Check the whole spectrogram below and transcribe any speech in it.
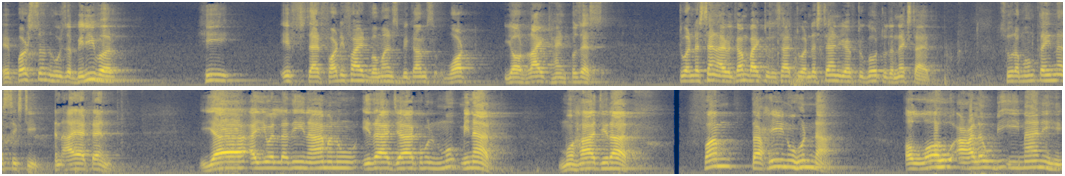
a person who is a believer. He, if that fortified woman becomes what your right hand possesses. To understand, I will come back to this ayat. To understand, you have to go to the next ayat. Surah Mumtahina 60 and ayah 10. يا أيها الذين آمنوا إذا جاءكم المؤمنات مهاجرات فامتحنوهن الله أعلم بإيمانه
